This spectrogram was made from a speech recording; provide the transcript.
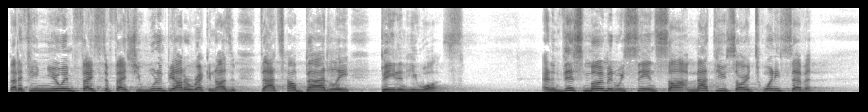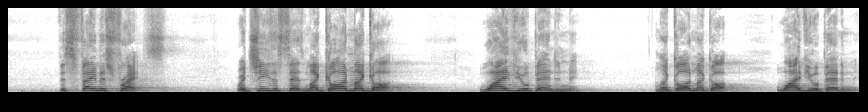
That if you knew him face to face, you wouldn't be able to recognize him. That's how badly beaten he was. And in this moment, we see in Matthew, sorry, 27, this famous phrase where Jesus says, My God, my God, why have you abandoned me? My God, my God, why have you abandoned me?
